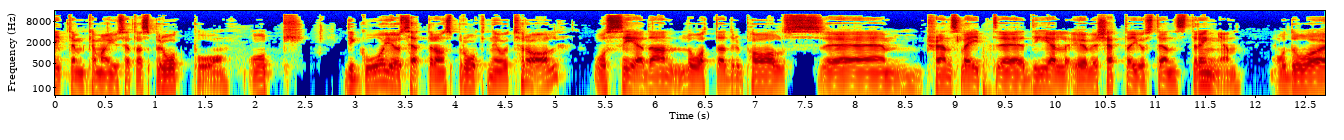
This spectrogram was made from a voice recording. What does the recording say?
item kan man ju sätta språk på. Och det går ju att sätta dem språkneutral och sedan låta Drupals eh, translate-del översätta just den strängen. Och då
